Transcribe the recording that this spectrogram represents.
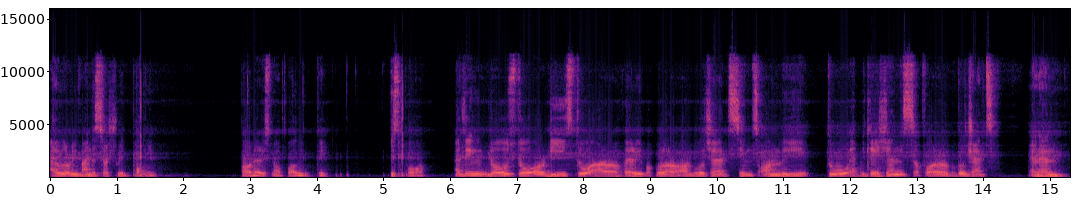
i will refine the search with polling. Oh there is no polling. Okay. This poll I think those two or these two are very popular on Google Chat since only two applications for Google Chat. And then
